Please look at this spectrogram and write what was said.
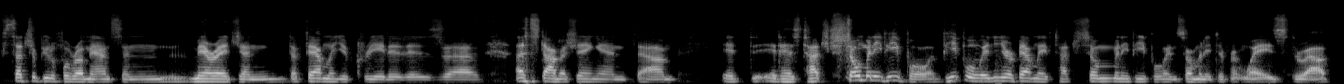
such a beautiful romance and marriage, and the family you've created is uh, astonishing, and um, it it has touched so many people. People in your family have touched so many people in so many different ways throughout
